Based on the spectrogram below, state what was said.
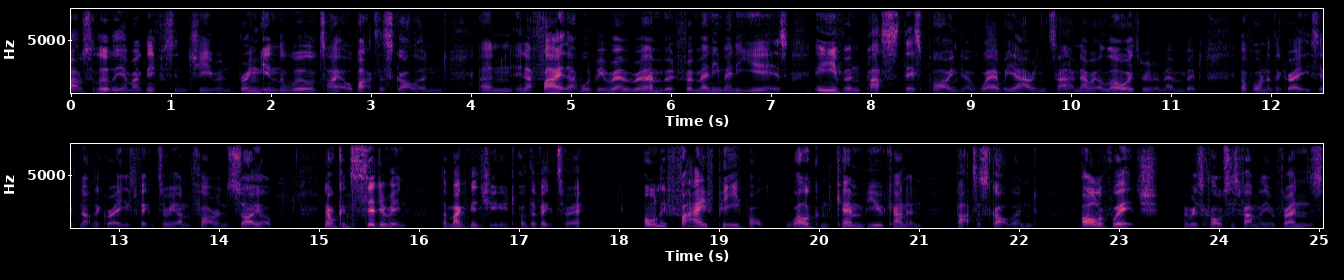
Absolutely a magnificent achievement, bringing the world title back to Scotland, and in a fight that would be re- remembered for many, many years, even past this point of where we are in time. Now, it'll always be remembered of one of the greatest, if not the greatest, victory on foreign soil. Now, considering the magnitude of the victory, only five people welcomed Ken Buchanan back to Scotland, all of which were his closest family and friends,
